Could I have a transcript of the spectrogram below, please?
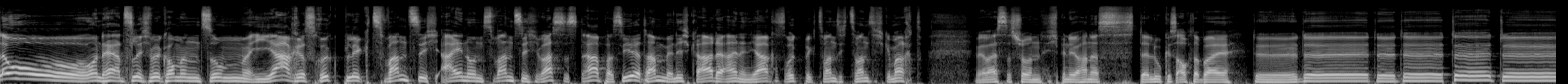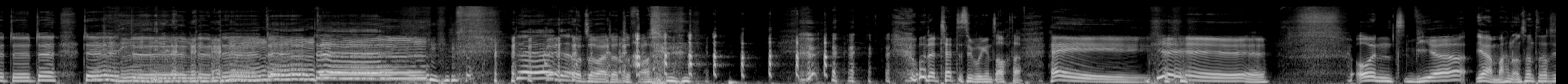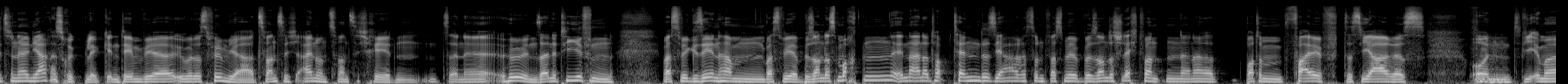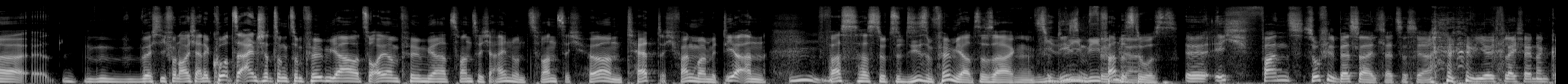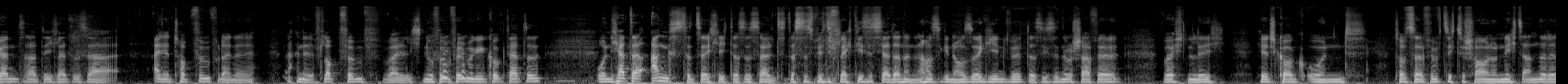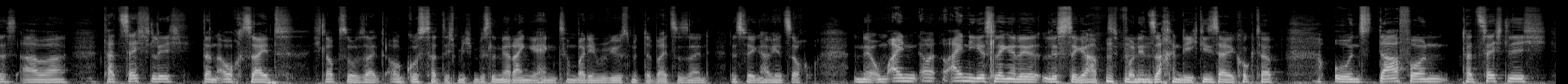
Hallo und herzlich willkommen zum Jahresrückblick 2021. Was ist da passiert? Haben wir nicht gerade einen Jahresrückblick 2020 gemacht? Wer weiß das schon? Ich bin der Johannes, der Luke ist auch dabei. Und so weiter und so fort. Und der Ted ist übrigens auch da. Hey! Yeah. Und wir ja, machen unseren traditionellen Jahresrückblick, in dem wir über das Filmjahr 2021 reden. Seine Höhen, seine Tiefen, was wir gesehen haben, was wir besonders mochten in einer Top 10 des Jahres und was wir besonders schlecht fanden in einer Bottom 5 des Jahres. Und Hm. wie immer äh, möchte ich von euch eine kurze Einschätzung zum Filmjahr, zu eurem Filmjahr 2021 hören. Ted, ich fange mal mit dir an. Was hast du zu diesem Filmjahr zu sagen? Wie, Zu diesem wie, wie fandest du es? Äh, ich fand's so viel besser als letztes Jahr. Wie ihr euch vielleicht erinnern könnt, hatte ich letztes Jahr eine Top 5 und eine, eine Flop 5, weil ich nur fünf Filme geguckt hatte. Und ich hatte Angst tatsächlich, dass es halt, dass es mir vielleicht dieses Jahr dann genauso, genauso ergehen wird, dass ich es nur schaffe, wöchentlich Hitchcock und Top 250 zu schauen und nichts anderes. Aber tatsächlich dann auch seit, ich glaube so seit August hatte ich mich ein bisschen mehr reingehängt, um bei den Reviews mit dabei zu sein. Deswegen habe ich jetzt auch eine um ein, einiges längere Liste gehabt von den Sachen, die ich dieses Jahr geguckt habe. Und davon tatsächlich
